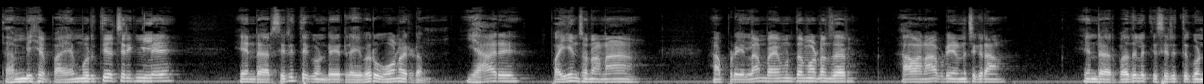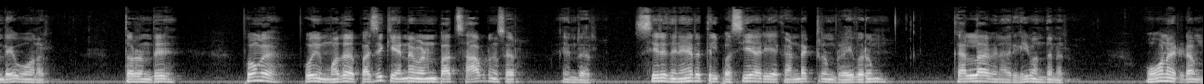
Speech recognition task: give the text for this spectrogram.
தம்பியை பயமுறுத்தி வச்சிருக்கீங்களே என்றார் சிரித்துக்கொண்டே டிரைவர் ஓனரிடம். யாரு? பையன் சொன்னானா? அப்படியெல்லாம் பயமுறுத்த மாட்டோம் சார். அவனா அப்படி நினச்சிக்கிறான் என்றார் பதிலுக்கு சிரித்துக்கொண்டே ஓனர். தொடர்ந்து போங்க போய் மொத பசிக்கு என்ன வேணும்னு பார்த்து சாப்பிடுங்க சார் என்றார். சிறிது நேரத்தில் பசியாறிய கண்டக்டரும் டிரைவரும் கல்லாவின் அருகில் வந்தனர். ஓனரிடம்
